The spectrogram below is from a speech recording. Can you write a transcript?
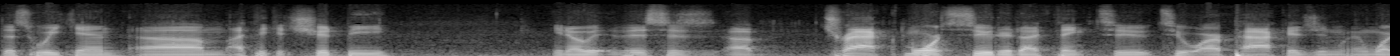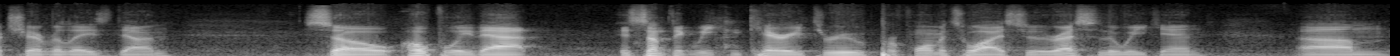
this weekend. Um, I think it should be. You know, this is a track more suited, I think, to to our package and, and what Chevrolet's done. So hopefully that is something we can carry through performance-wise through the rest of the weekend. Um,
